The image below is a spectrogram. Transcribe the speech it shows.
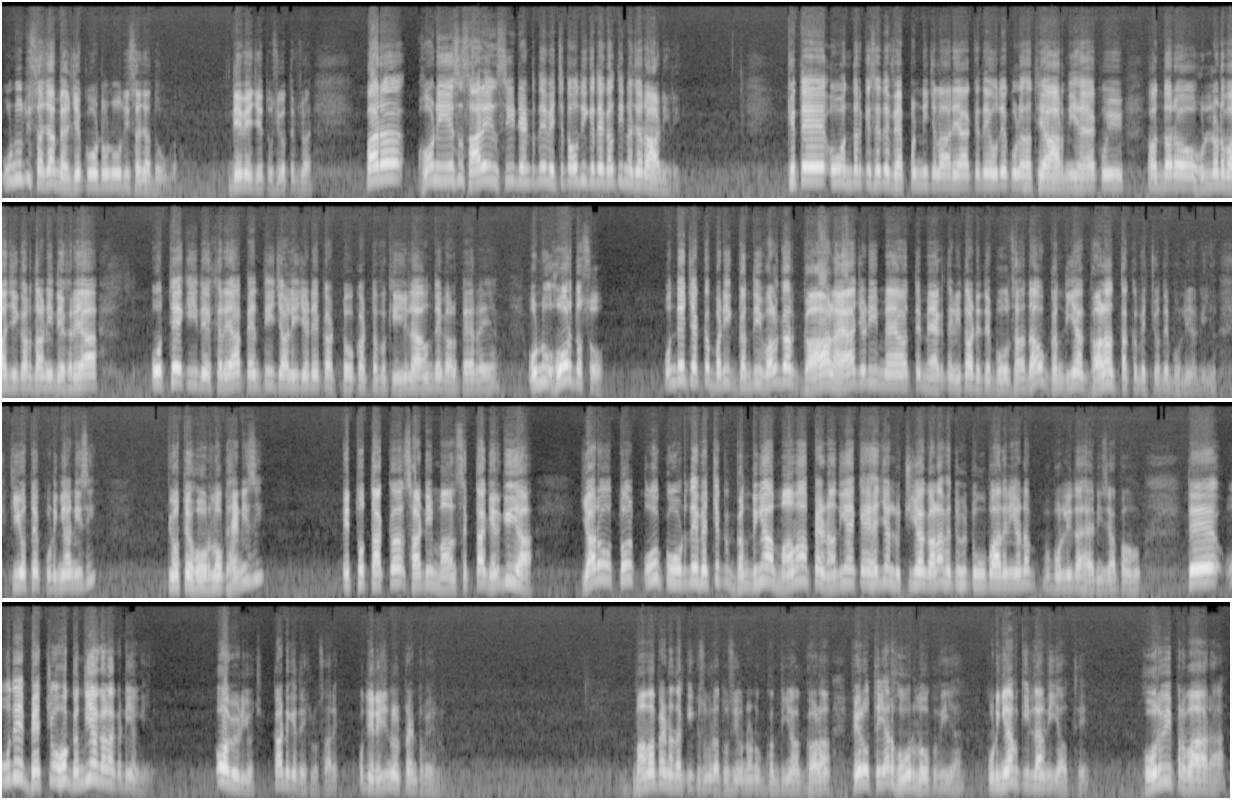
ਉਹਨੂੰ ਦੀ ਸਜ਼ਾ ਮਿਲ ਜੇ, ਕੋਰਟ ਉਹਨੂੰ ਉਹਦੀ ਸਜ਼ਾ ਦੇਊਗਾ। ਦੇਵੇ ਜੇ ਤੁਸੀਂ ਉਹ ਤੇ ਵਿਸ਼ਵਾਸ। ਪਰ ਹੁਣ ਇਸ ਸਾਰੇ ਇਨਸੀਡੈਂਟ ਦੇ ਵਿੱਚ ਤਾਂ ਉਹਦੀ ਕਿਤੇ ਗਲਤੀ ਨਜ਼ਰ ਆ ਨਹੀਂ ਰਹੀ। ਕਿਤੇ ਉਹ ਅੰਦਰ ਕਿਸੇ ਦੇ ਵੈਪਨ ਨਹੀਂ ਚਲਾ ਰਿਹਾ, ਕਿਤੇ ਉਹਦੇ ਕੋਲ ਹਥਿਆਰ ਨਹੀਂ ਹੈ, ਕੋਈ ਅੰਦਰ ਉਹ ਹੁੱਲੜਬਾਜੀ ਕਰਦਾ ਨਹੀਂ ਦਿਖ ਰਿਹਾ। ਉੱਥੇ ਕੀ ਦੇਖ ਰਿਹਾ? 35 40 ਜਿਹੜੇ ਘੱਟੋ ਘੱਟ ਵਕੀਲ ਆ, ਉਹਦੇ ਗਲ ਪੈ ਰਹੇ ਆ। ਉਹਨੂੰ ਹੋਰ ਦੱਸੋ। ਉਹਦੇ ਚ ਇੱਕ ਬੜੀ ਗੰਦੀ, ਵਲਗਰ ਗਾਲ ਆ, ਜਿਹੜੀ ਮੈਂ ਉੱਤੇ ਮੈਕ ਤੇ ਨਹੀਂ ਤੁਹਾਡੇ ਤੇ ਬੋਲ ਸਕਦਾ। ਉਹ ਗੰਦੀਆਂ ਗਾਲਾਂ ਤੱਕ ਵਿੱਚ ਉਹਦੇ ਬੋਲੀਆਂ ਗਈਆਂ। ਕੀ ਉੱਥੇ ਕੁੜੀਆਂ ਨਹੀਂ ਸੀ? ਕਿ ਉੱਥੇ ਹੋਰ ਲੋਕ ਹੈ ਨਹੀਂ ਸੀ? ਇੱਥੋਂ ਤੱਕ ਸਾਡੀ ਮਾਨਸਿਕਤਾ ਗਿਰ ਗਈ ਆ। ਯਾਰ, ਉਹ ਉੱਥੋਂ, ਉਹ ਕੋਰਟ ਦੇ ਵਿੱਚ ਇੱਕ ਗੰਦੀਆਂ ਮਾਵਾਂ, ਭੈਣਾਂ ਦੀਆਂ ਇੱਕ ਇਹੋ ਜਿਹੀਆਂ ਲੁੱਚੀਆਂ ਗਾਲਾਂ ਫਿਰ ਤੁਸੀਂ ਟੂ ਪਾ ਦੇਣੀ ਹਨਾ ਬੋਲੀ ਤਾਂ ਹੈ ਨਹੀਂ ਸੀ ਆਪਾਂ ਉਹ। ਤੇ ਉਹਦੇ ਵਿੱਚ ਉਹ ਗੰਦੀਆਂ ਗਾਲਾਂ ਕੱਢੀਆਂ ਗਈਆਂ। ਉਹ ਵੀਡੀਓ 'ਚ ਕੱਢ ਕੇ ਦੇਖ ਲਓ ਸਾਰੇ। ਉਹਦੀ ਓਰੀਜਨਲ ਪ੍ਰਿੰਟ ਵੇਖ ਲਓ। ਮਾਵਾਂ ਭੈਣਾਂ ਦਾ ਕੀ ਕਸੂਰ ਆ ਤੁਸੀਂ ਉਹਨਾਂ ਨੂੰ ਗੰਦੀਆਂ ਗਾਲਾਂ? ਫਿਰ ਉੱਥੇ ਯਾਰ ਹੋਰ ਲੋਕ ਵੀ ਆ, ਕੁੜੀਆਂ ਵਕੀਲਾਂ ਵੀ ਆ ਉੱਥੇ। ਹੋਰ ਵੀ ਪਰਿਵਾਰ ਆ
